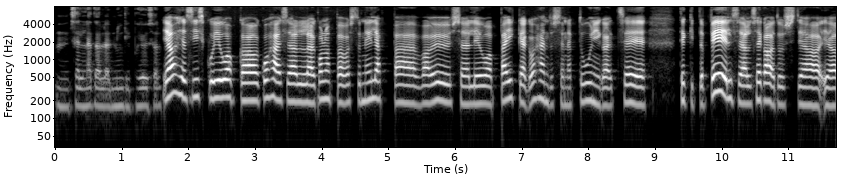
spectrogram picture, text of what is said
mm, sel nädalal mingil põhjusel. jah, ja siis, kui jõuab ka kohe seal kolmapäevast neljapäeva öösel jõuab päikega ühendusse Neptuuniga, et see tekitab veel seal segadust ja, ja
